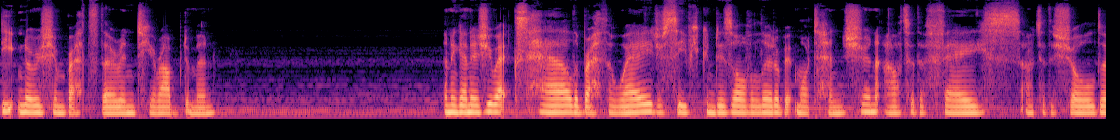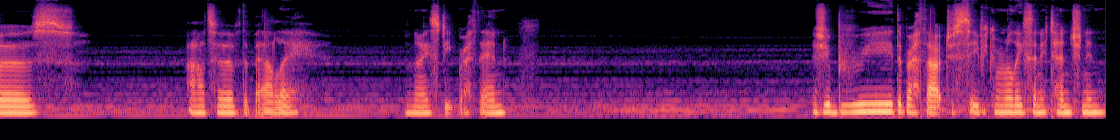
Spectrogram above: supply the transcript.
deep, nourishing breaths there into your abdomen. And again, as you exhale the breath away, just see if you can dissolve a little bit more tension out of the face, out of the shoulders, out of the belly. A nice deep breath in. As you breathe the breath out, just see if you can release any tension in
